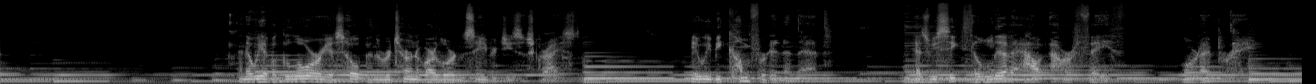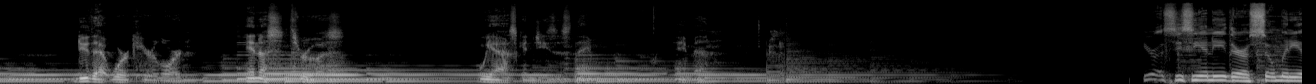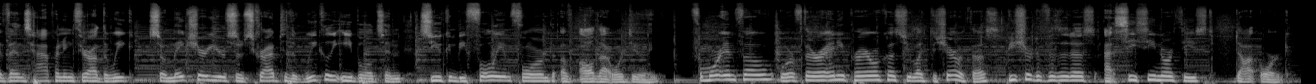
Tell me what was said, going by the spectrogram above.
And that we have a glorious hope in the return of our Lord and Savior Jesus Christ. May we be comforted in that as we seek to live out our faith. Lord, I pray. Do that work here, Lord, in us and through us. We ask in Jesus' name. Amen. Here at CCNE, there are so many events happening throughout the week, so make sure you're subscribed to the weekly e bulletin so you can be fully informed of all that we're doing. For more info, or if there are any prayer requests you'd like to share with us, be sure to visit us at ccnortheast.org.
